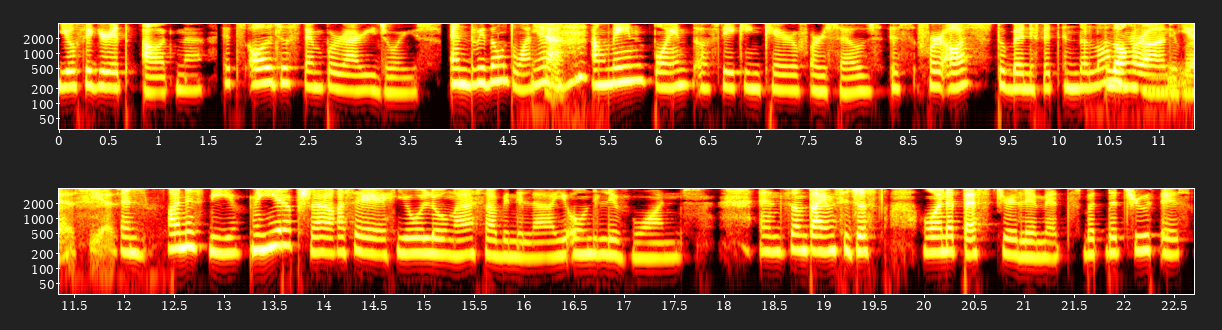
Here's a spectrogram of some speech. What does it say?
you'll figure it out na it's all just temporary joys. And we don't want Yeah. that. Ang main point of taking care of ourselves is for us to benefit in the long, Long run. run, diba? yes, yes. And honestly, mahirap siya kasi YOLO nga, sabi nila, you only live once. And sometimes you just wanna test your limits. But the truth is,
